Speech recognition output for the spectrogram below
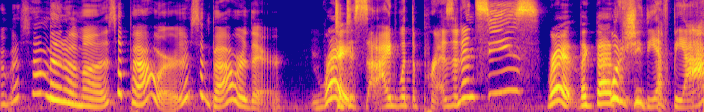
there's a bit of a, power. There's some power there to decide what the president sees. right. Like that. What is she, the FBI?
